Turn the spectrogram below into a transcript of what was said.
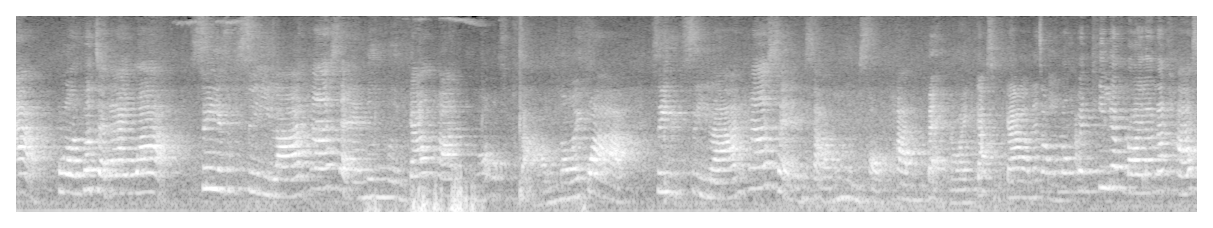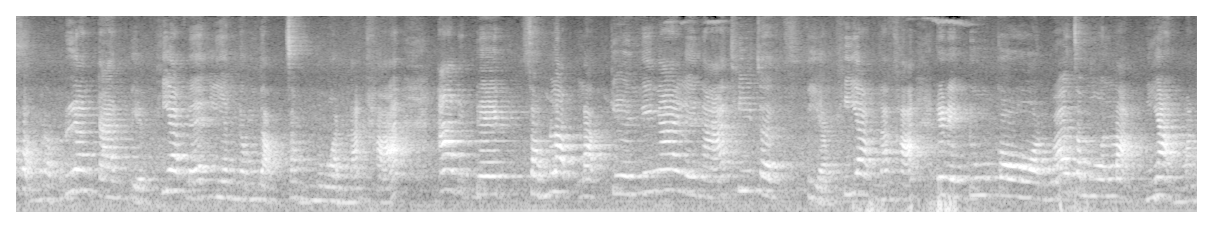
อะครวนก็จะได้ว่า 44ล้าน5แสน19,163 น้อยกว่า 44ล้าน5แสน32,899นะจบลงเป็นที่เรียบร้อยแล้วนะคะสำหรับเรื่องการเปรียบเทียบและเรียงลำดับจำนวนนะคะอะเด็กๆสำหรับหลักเกณฑ์ง่ายๆเลยนะ ที่จะเปรียบเทียบนะคะ เด็กๆดูก่อนว่าจำนวนหลักเนี่ยมัน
